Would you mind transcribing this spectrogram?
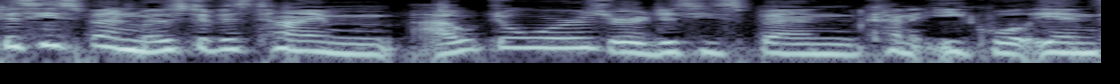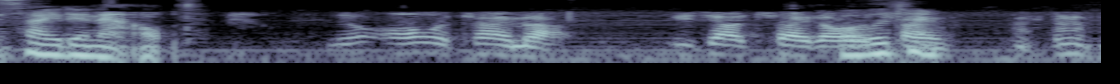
does he spend most of his time outdoors, or does he spend kind of equal inside and out? No, all the time out. He's outside all, All the the time.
